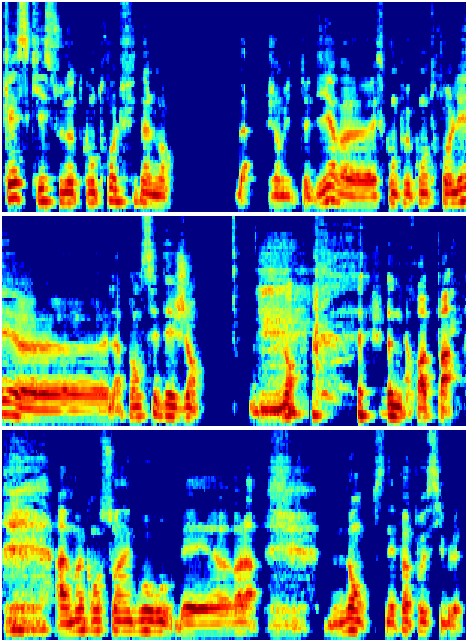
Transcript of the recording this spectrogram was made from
Qu'est-ce qui est sous notre contrôle finalement? Bah, J'ai envie de te dire, euh, est-ce qu'on peut contrôler euh, la pensée des gens? Non, je ne crois pas. À moins qu'on soit un gourou. Mais euh, voilà, non, ce n'est pas possible.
